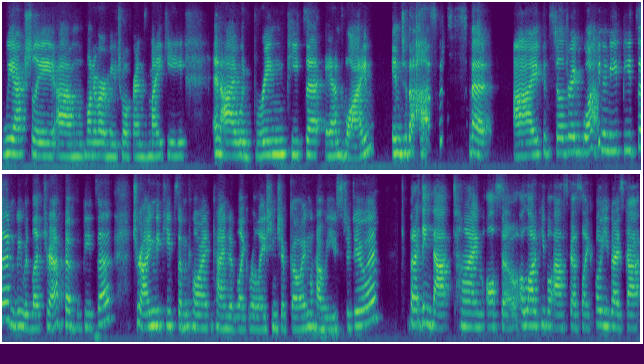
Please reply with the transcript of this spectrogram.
we actually, um, one of our mutual friends, Mikey, and I would bring pizza and wine into the hospital so that I could still drink wine and eat pizza, and we would let Trav have the pizza, trying to keep some kind of like relationship going, how we used to do it. But I think that time also, a lot of people ask us, like, oh, you guys got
